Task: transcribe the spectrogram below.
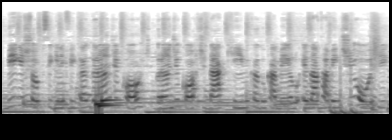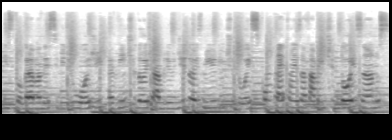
Big Shop significa grande corte, grande corte da química do cabelo. Exatamente hoje, estou gravando esse vídeo hoje, é 22 de abril de 2022. Completam exatamente dois anos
